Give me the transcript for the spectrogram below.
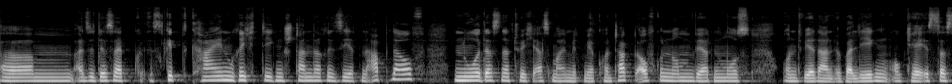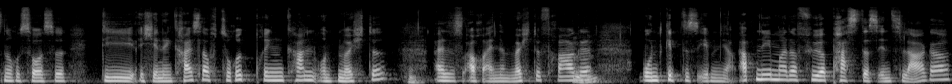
Ähm, also deshalb, es gibt keinen richtigen standardisierten Ablauf, nur dass natürlich erstmal mit mir Kontakt aufgenommen werden muss und wir dann überlegen, okay, ist das eine Ressource, die ich in den Kreislauf zurückbringen kann und möchte? Hm. Also es ist auch eine Möchte-Frage. Mhm. Und gibt es eben ja Abnehmer dafür? Passt das ins Lager?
